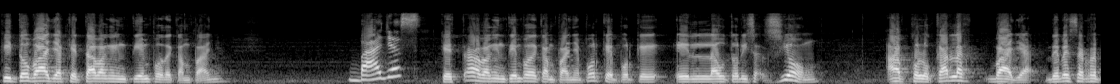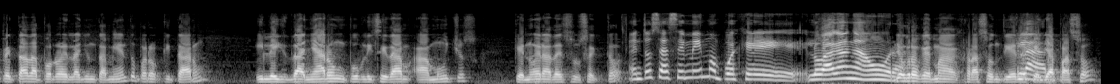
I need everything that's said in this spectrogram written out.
quitó vallas que estaban en tiempo de campaña. ¿Vallas? Que estaban en tiempo de campaña. ¿Por qué? Porque la autorización a colocar las vallas debe ser respetada por el ayuntamiento, pero quitaron y les dañaron publicidad a muchos que no era de su sector. Entonces, así mismo, pues que lo hagan ahora. Yo creo que más razón tiene que ya pasó.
